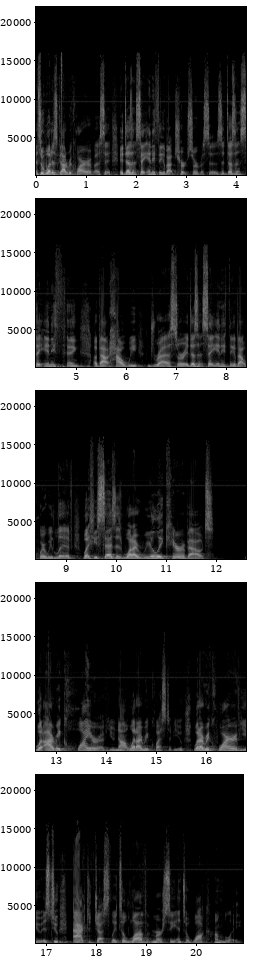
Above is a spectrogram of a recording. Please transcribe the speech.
And so, what does God require of us? It, it, doesn't say anything about church services. It doesn't say anything about how we dress, or it doesn't say anything about where we live. What He says is, what I really care about, what I require of you, not what I request of you, what I require of you is to act justly, to love mercy, and to walk humbly.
